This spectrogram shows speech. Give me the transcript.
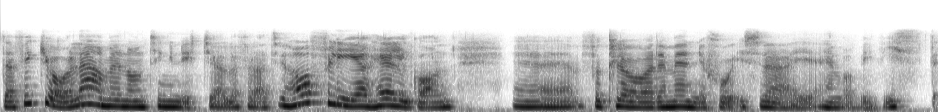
där fick jag lära mig någonting nytt i alla fall, att vi har fler helgon eh, förklarade människor i Sverige än vad vi visste.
